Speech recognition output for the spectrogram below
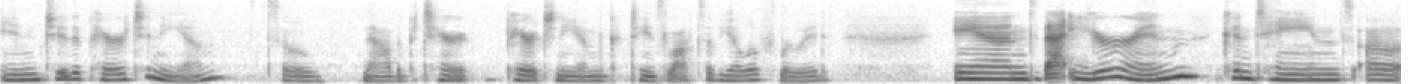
into the peritoneum. So now the peritoneum contains lots of yellow fluid. And that urine contains uh,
